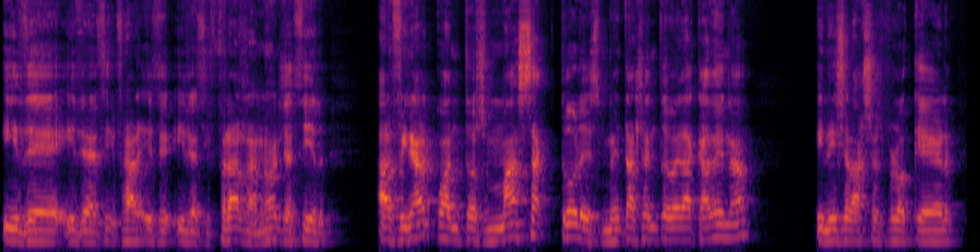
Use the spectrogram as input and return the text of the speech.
y de, y de, y descifrarla, ¿no? Es decir, al final, cuantos más actores metas dentro de la cadena, Initial Access Broker,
